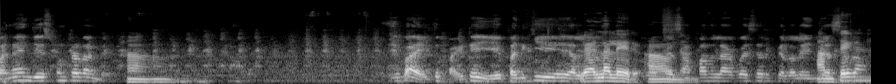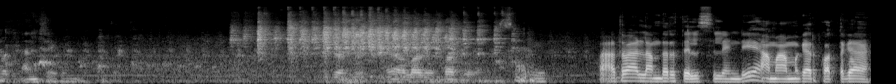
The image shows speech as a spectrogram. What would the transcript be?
పని ఆయన చేసుకుంటాడండి. అయితే బయట ఏ పనికి. వెళ్ళలేరు. సంపాదన లేకపోయేసరికి పిల్లలు ఏం అంతేగా అంతేగా అలాగే సరే. పాత వాళ్ళందరూ తెలుసులేండి. ఆ మా అమ్మగారు కొత్తగా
